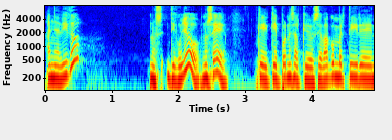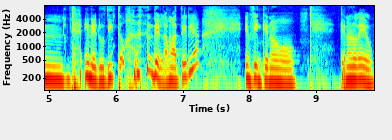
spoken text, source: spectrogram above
añadido? no digo yo, no sé, que, pones al que se va a convertir en, erudito de la materia. En fin, que no, que no lo veo,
